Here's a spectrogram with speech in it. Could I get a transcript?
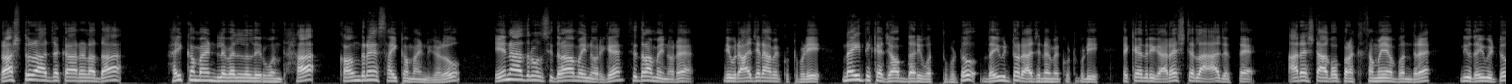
ರಾಷ್ಟ್ರ ರಾಜಕಾರಣದ ಹೈಕಮಾಂಡ್ ಲೆವೆಲ್ನಲ್ಲಿರುವಂತಹ ಕಾಂಗ್ರೆಸ್ ಹೈಕಮಾಂಡ್ಗಳು ಏನಾದರೂ ಸಿದ್ದರಾಮಯ್ಯನವರಿಗೆ, ಸಿದ್ದರಾಮಯ್ಯನವರೇ ನೀವು ರಾಜೀನಾಮೆ ಕೊಟ್ಬಿಡಿ. ನೈತಿಕ ಜವಾಬ್ದಾರಿ ಒತ್ತುಬಿಟ್ಟು ದಯವಿಟ್ಟು ರಾಜೀನಾಮೆ ಕೊಟ್ಬಿಡಿ. ಯಾಕೆಂದ್ರೆ ಈಗ ಅರೆಸ್ಟ್ ಎಲ್ಲ ಆಗುತ್ತೆ. ಅರೆಸ್ಟ್ ಆಗೋ ಪ್ರ ಸಮಯ ಬಂದರೆ ನೀವು ದಯವಿಟ್ಟು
